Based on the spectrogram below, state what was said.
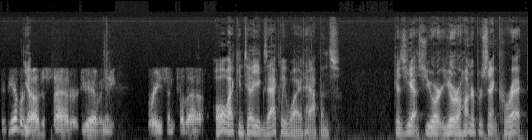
have you ever Yep. noticed that, or do you have any reason for that? Oh, I can tell you exactly why it happens. Because yes, you're you're 100% correct.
